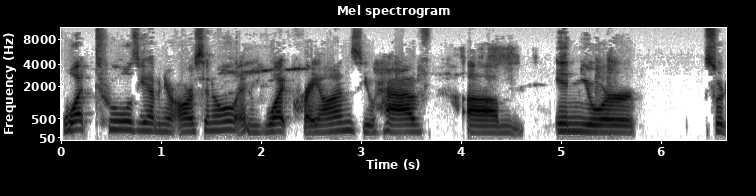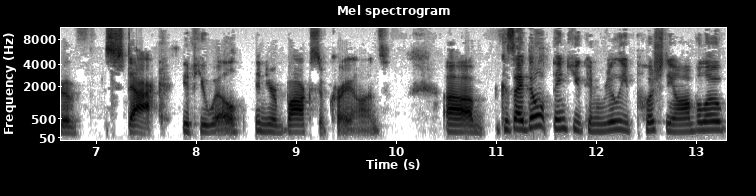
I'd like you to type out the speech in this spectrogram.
what tools you have in your arsenal and what crayons you have um, in your sort of stack, if you will, in your box of crayons. Um, because I don't think you can really push the envelope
